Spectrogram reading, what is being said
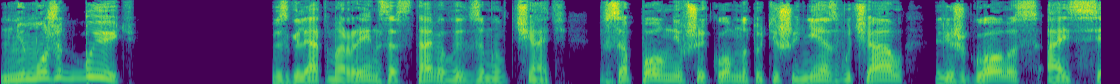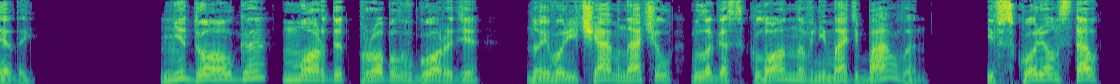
«Не может быть!» Взгляд Морейн заставил их замолчать. В заполнившей комнату тишине звучал лишь голос Айседой. Недолго Мордет пробыл в городе, но его речам начал благосклонно внимать Балвен, и вскоре он стал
